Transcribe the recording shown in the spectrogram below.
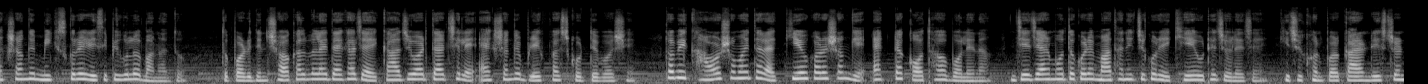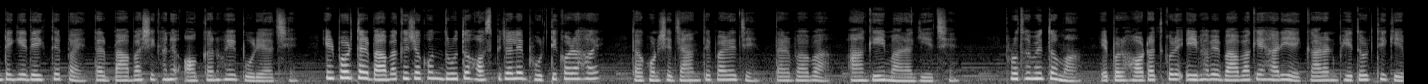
একসঙ্গে মিক্স করে রেসিপিগুলো বানাতো। তো পরের দিন সকালবেলায় দেখা যায় কাজু আর তার ছেলে একসঙ্গে ব্রেকফাস্ট করতে বসে। তবে খাওয়ার সময় তারা কেউ কারোর সঙ্গে একটা কথাও বলে না। যে যার মতো করে মাথা নিচু করে খেয়ে উঠে চলে যায়। কিছুক্ষণ পর কারণ রেস্টুরেন্টে গিয়ে দেখতে পায়, তার বাবা সেখানে অজ্ঞান হয়ে পড়ে আছে। এরপর তার বাবাকে যখন দ্রুত হসপিটালে ভর্তি করা হয়, তখন সে জানতে পারে যে তার বাবা আগেই মারা গিয়েছে। প্রথমে তো মা, এরপর হঠাৎ করে এইভাবে বাবাকে হারিয়ে কারণ ভেতর থেকে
